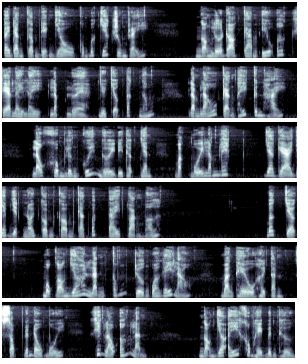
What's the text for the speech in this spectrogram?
tay đang cầm đèn dầu cũng bất giác run rẩy. Ngọn lửa đỏ cam yếu ớt khẽ lay lay lập lòe như chợt tắt ngấm, làm lão càng thấy kinh hãi. Lão khom lưng cúi người đi thật nhanh, mặt mũi lắm lét, da gà da dịch nổi cộm cộm các bắp tay toàn mở. Bất chợt, một ngọn gió lạnh cống trường qua gáy lão, mang theo hơi tanh sọc đến đầu mũi, khiến lão ớn lạnh. Ngọn gió ấy không hề bình thường,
